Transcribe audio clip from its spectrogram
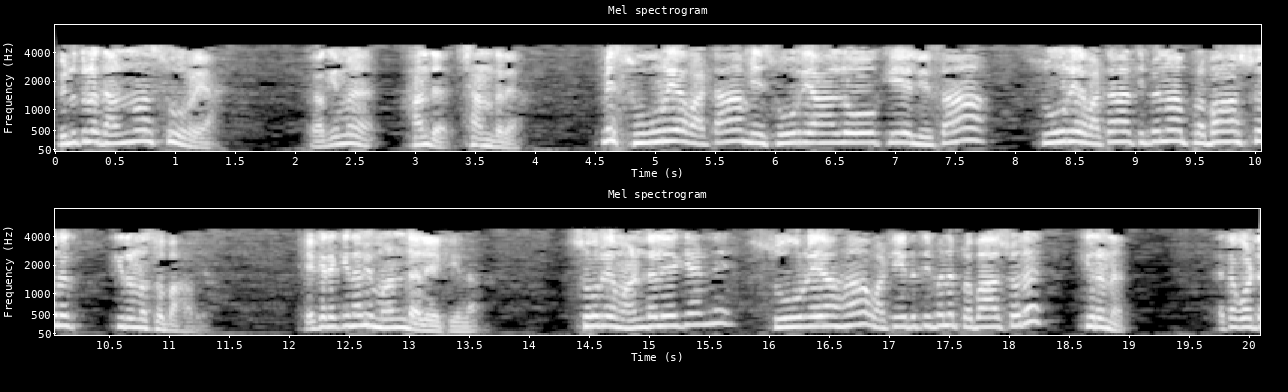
පින්නතුල දන්නවා සූර්යයා. ඒ වගේම හඳ චන්ද්‍රයා. මේ සූර්ය වටා මේ සූර්යාලෝකයේ නිසා සූර්ය වටා තිබෙන ප්‍රභාස්වර කිරණ ස්වභාවය. ඒකට කියන අපි මණ්ඩලය කියලා. සූර්ය මණ්ඩලය කියන්නේ සූර්යයා හා වටේට තිබෙන ප්‍රභාස්වර කිරණ. එතකොට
